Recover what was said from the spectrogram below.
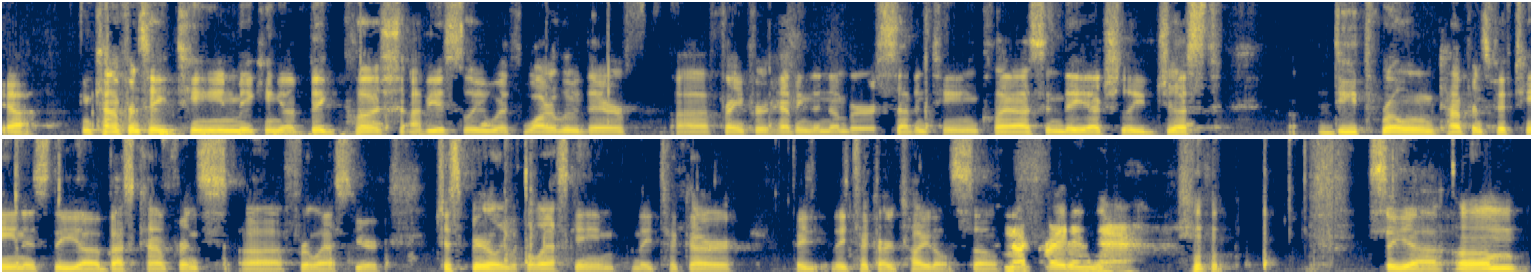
Yeah. In Conference 18, making a big push, obviously, with Waterloo there, uh, Frankfurt having the number 17 class, and they actually just dethroned Conference 15 as the uh, best conference uh, for last year, just barely with the last game. They took our they, they took our title. So Snuck right in there. so yeah, um,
